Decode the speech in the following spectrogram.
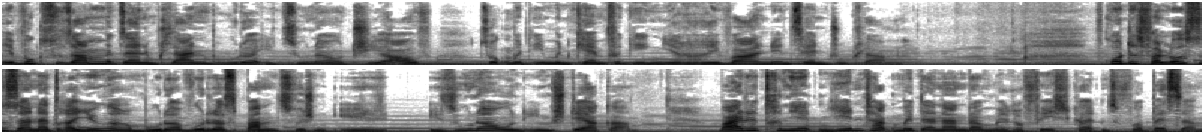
Er wuchs zusammen mit seinem kleinen Bruder Izuna Uchiha auf, zog mit ihm in Kämpfe gegen ihre Rivalen, den Senju-Clan. Aufgrund des Verlustes seiner drei jüngeren Brüder wurde das Band zwischen Izuna und ihm stärker. Beide trainierten jeden Tag miteinander, um ihre Fähigkeiten zu verbessern.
